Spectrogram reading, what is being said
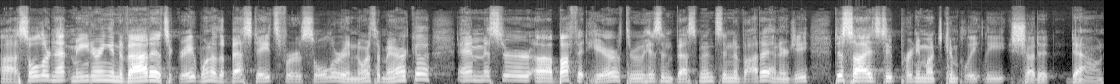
Uh, solar net metering in Nevada, it's a great, one of the best states for solar in North America. And Mr. Uh, Buffett here, through his investments in Nevada Energy, decides to pretty much completely shut it down.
